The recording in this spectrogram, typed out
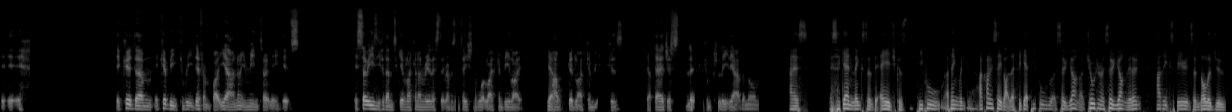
it, it, it could um it could be completely different but yeah i know what you mean totally it's it's so easy for them to give like an unrealistic representation of what life can be like Yeah. how good life can be because Yep. they're just living completely out of the norm. And it's it's again links to the age because people I think when I can't even say like they forget people like so young like children are so young they don't the experience and knowledge of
